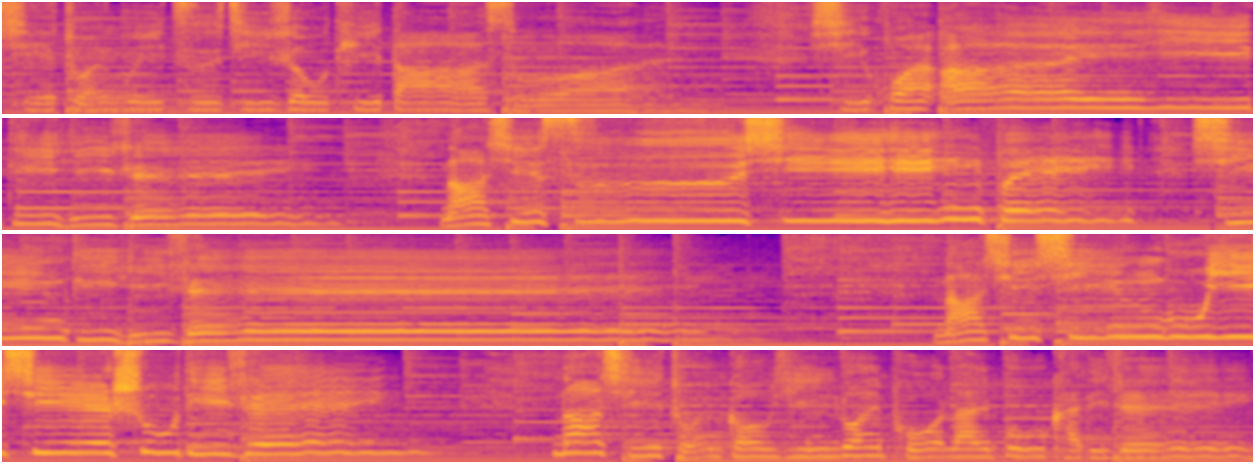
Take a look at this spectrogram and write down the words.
些专为自己肉体打算、喜欢安逸的人，那些死心非心的人，那些心无一邪术的人，那些专搞淫乱破烂不堪的人。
